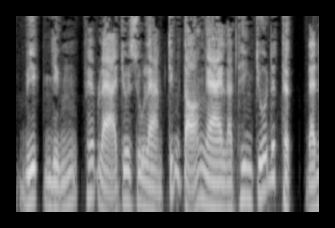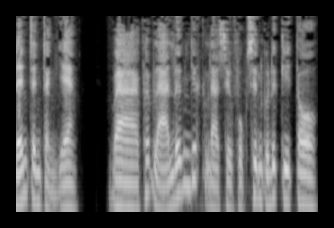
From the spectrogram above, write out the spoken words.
biết những phép lạ Chúa Giêsu làm chứng tỏ Ngài là Thiên Chúa đích thực đã đến trên trần gian. Và phép lạ lớn nhất là sự phục sinh của Đức Kitô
